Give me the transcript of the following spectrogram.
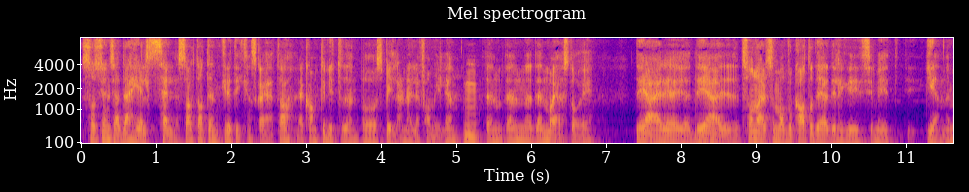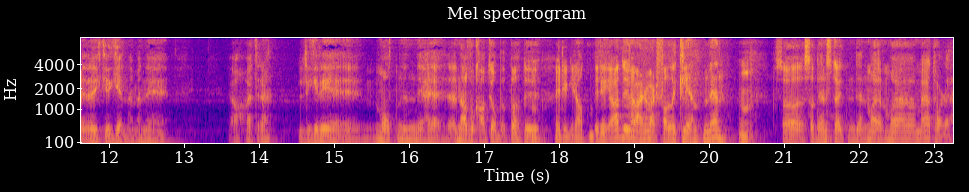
så syns jeg det er helt selvsagt at den kritikken skal jeg ta. Jeg kan ikke dytte den på spilleren eller familien. Den, den, den må jeg stå i. Det er, det er, sånn er det som advokat, og det, det ligger liksom i genene mine. Ikke i genene, men i ja, hva heter det? Ligger i måten en advokat jobber på. Du, Ryggraden? ja, du verner i hvert fall klienten din. Så, så den støyten, den må, må, må jeg tåle.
